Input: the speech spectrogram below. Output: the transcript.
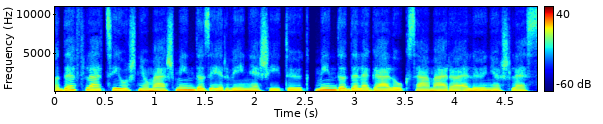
A deflációs nyomás mind az érvényesítők, mind a delegálók számára előnyös lesz,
